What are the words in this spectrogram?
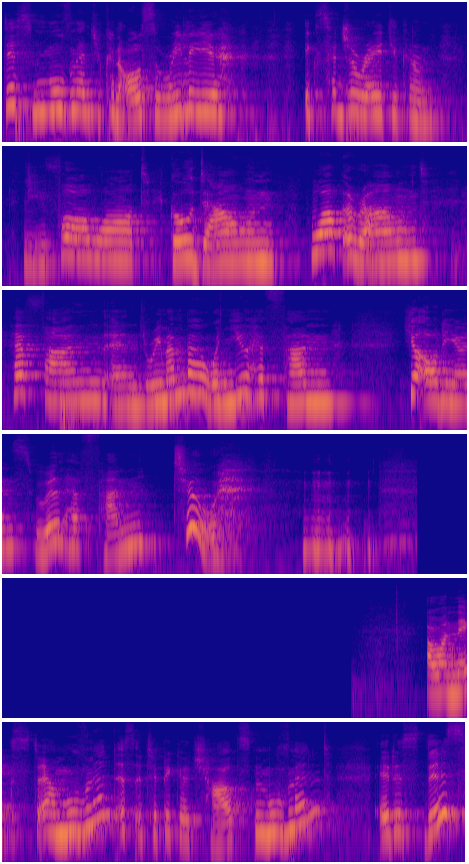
this movement you can also really exaggerate. You can lean forward, go down, walk around, have fun. And remember, when you have fun, your audience will have fun too. Our next uh, movement is a typical Charleston movement. It is this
